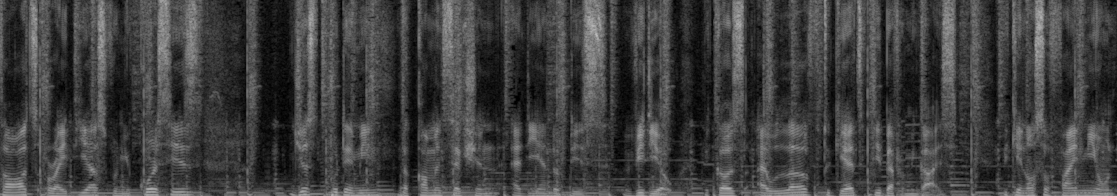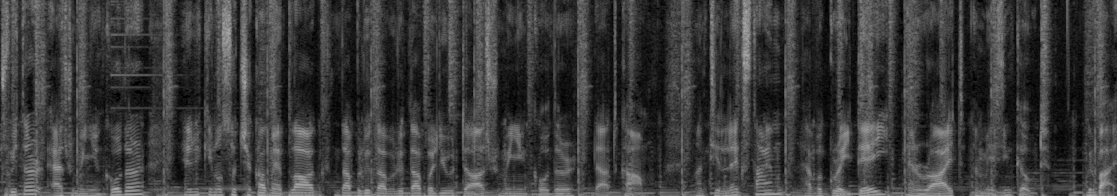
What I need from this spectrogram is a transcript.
thoughts or ideas for new courses, just put them in the comment section at the end of this video because I would love to get feedback from you guys. You can also find me on Twitter at Romanian Coder and you can also check out my blog www.romaniancoder.com. Until next time, have a great day and write amazing code. Goodbye.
